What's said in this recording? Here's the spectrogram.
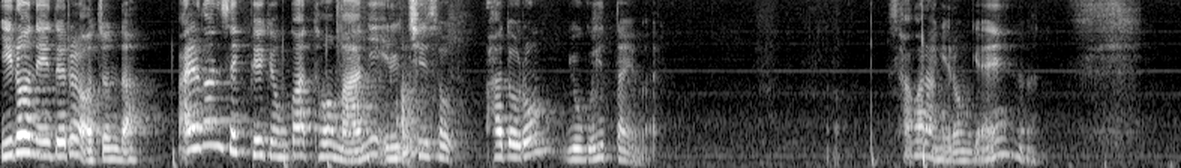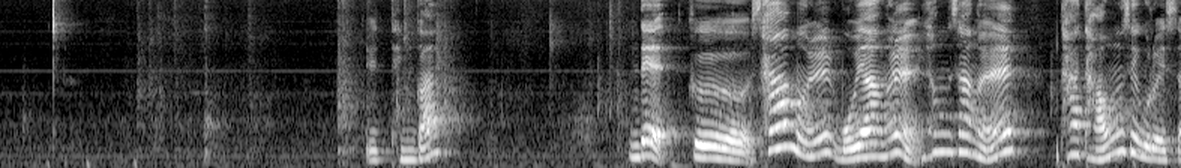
이런 애들을 어쩐다 빨간색 배경과 더 많이 일치하도록 요구했다 이 말. 사과랑 이런 게. 어. 된가? 근데 그 사물 모양을 형상을 다 다홍색으로 했어.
